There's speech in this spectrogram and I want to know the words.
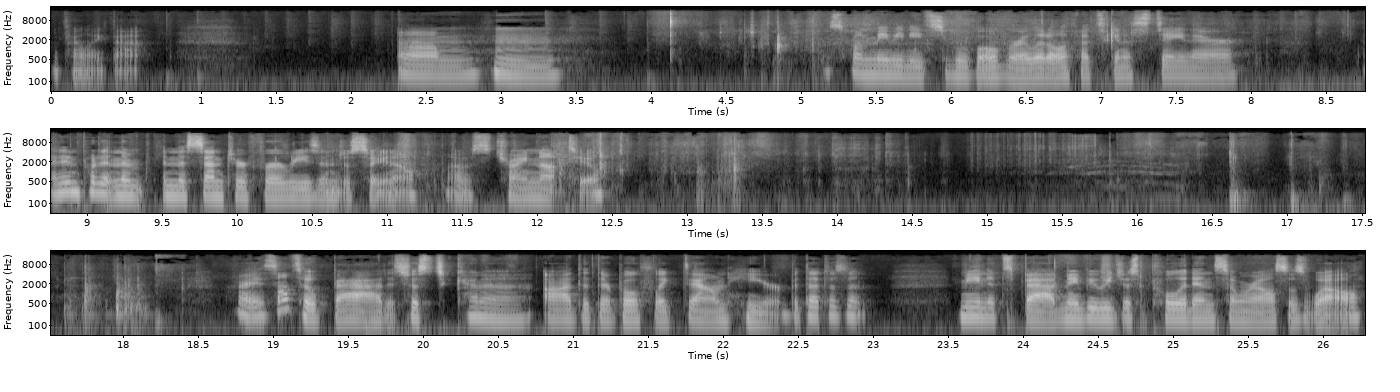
if I like that. Um, hmm. This one maybe needs to move over a little if it's going to stay there. I didn't put it in the in the center for a reason, just so you know. I was trying not to. All right, it's not so bad. It's just kind of odd that they're both like down here, but that doesn't mean it's bad. Maybe we just pull it in somewhere else as well.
